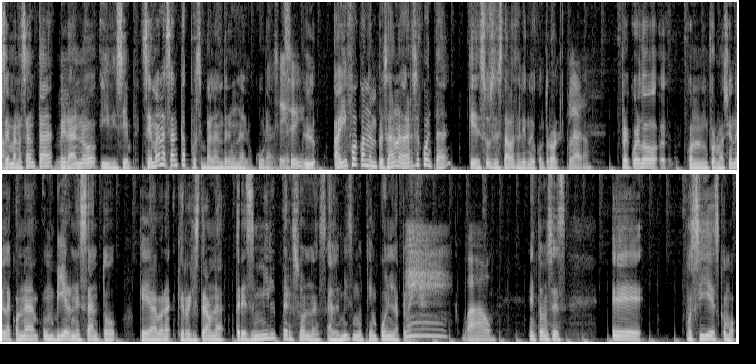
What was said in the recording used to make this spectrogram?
Semana Santa, verano y diciembre. Semana Santa, pues Balandra una locura. Sí. ahí fue cuando empezaron a darse cuenta que eso se estaba saliendo de control. Claro. Recuerdo eh, con información de la CONAM un Viernes Santo que, habrá- que registraron a 3.000 personas al mismo tiempo en la playa. Wow. Entonces, eh, pues sí, es como,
